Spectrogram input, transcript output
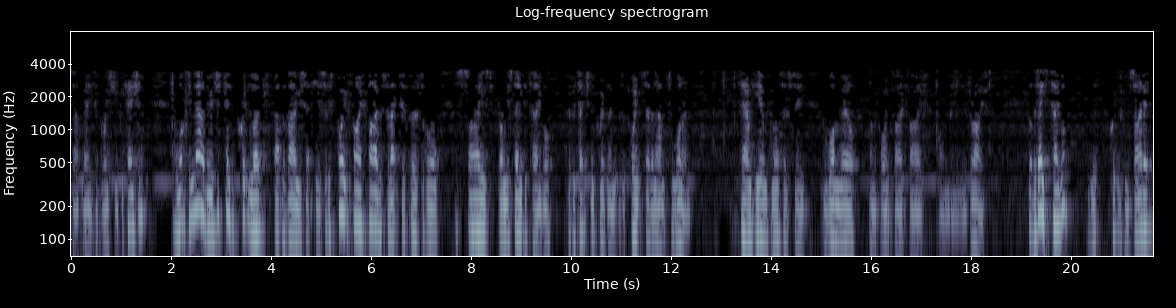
so that way to avoid duplication. And what we can now do is just take a quick look at the value set here. So this 0.55 is selected, first of all, sized from this data table, the protection equipment is a 0.7 amp to 1 amp. Down here we can also see the 1 mil and the 0.55 on the drive. But the data table, quick look inside it,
